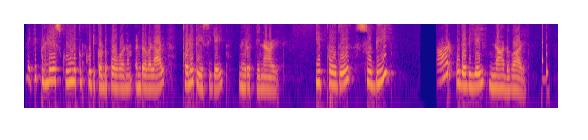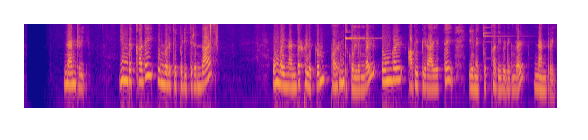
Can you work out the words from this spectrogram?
நாளைக்கு பிள்ளைய ஸ்கூலுக்கு கூட்டிக் கொண்டு போகணும் என்றவளால் தொலைபேசியை நிறுத்தினாள். இப்போது சுபி யார் உதவியை நாடுவாள்? நன்றி. இந்த கதை உங்களுக்கு பிடித்திருந்தால் உங்கள் நண்பர்களுக்கும் பகிர்ந்து கொள்ளுங்கள். உங்கள் அபிப்பிராயத்தை எனக்கு பதிவிடுங்கள். நன்றி.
